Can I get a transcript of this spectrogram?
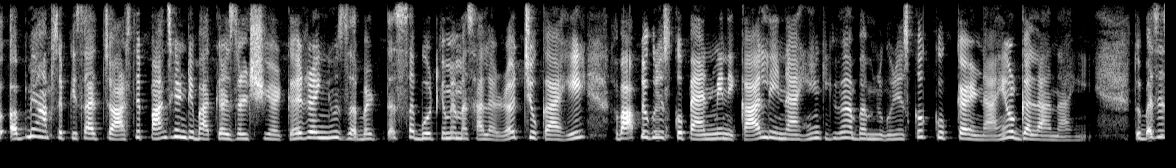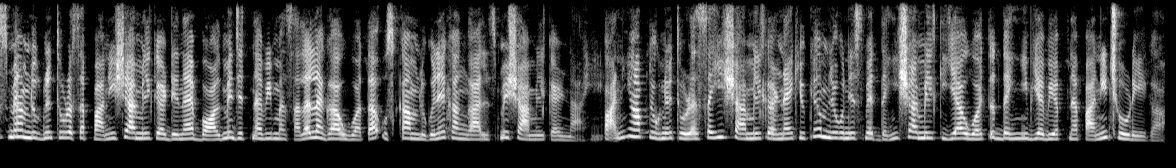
तो अब मैं आप सबके साथ चार से पाँच घंटे बाद का रिज़ल्ट शेयर कर रही हूँ। ज़बरदस्त सा बोटियों में मसाला रच चुका है। अब आप लोगों ने इसको पैन में निकाल लेना है, क्योंकि अब हम लोगों ने इसको कुक करना है और गलाना है। तो बस इसमें हम लोगों ने थोड़ा सा पानी शामिल कर देना है। बॉल में जितना भी मसाला लगा हुआ था, उसका हम लोगों ने कंगाल इसमें शामिल करना है। पानी आप लोगों ने थोड़ा सा ही शामिल करना है, क्योंकि हम लोगों ने इसमें दही शामिल किया हुआ है तो दही भी अभी अपना पानी छोड़ेगा।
